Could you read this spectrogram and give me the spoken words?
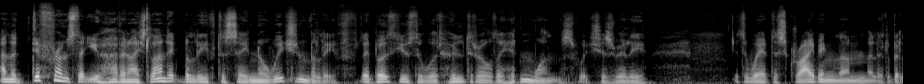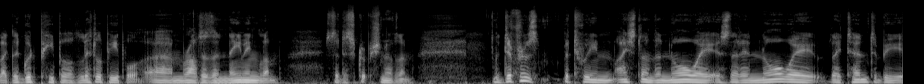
And the difference that you have in Icelandic belief to, say, Norwegian belief, they both use the word huldra, or the hidden ones, which is really it's a way of describing them a little bit like the good people, little people, um, rather than naming them. It's a description of them. The difference between Iceland and Norway is that in Norway they tend to be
